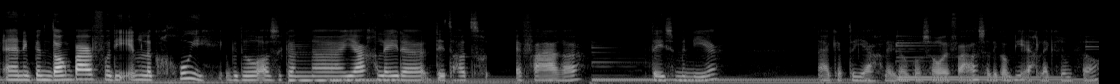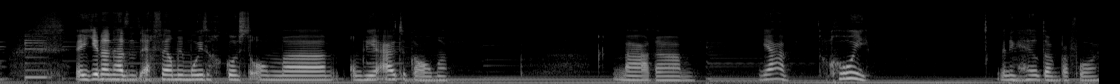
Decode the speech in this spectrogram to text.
En ik ben dankbaar voor die innerlijke groei. Ik bedoel, als ik een uh, jaar geleden dit had ervaren, deze manier. Nou, ik heb het een jaar geleden ook wel zo ervaren. Zat ik ook niet echt lekker in mijn vel. Weet je, dan had het echt veel meer moeite gekost om, uh, om hier uit te komen. Maar uh, ja, groei. Daar ben ik heel dankbaar voor.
